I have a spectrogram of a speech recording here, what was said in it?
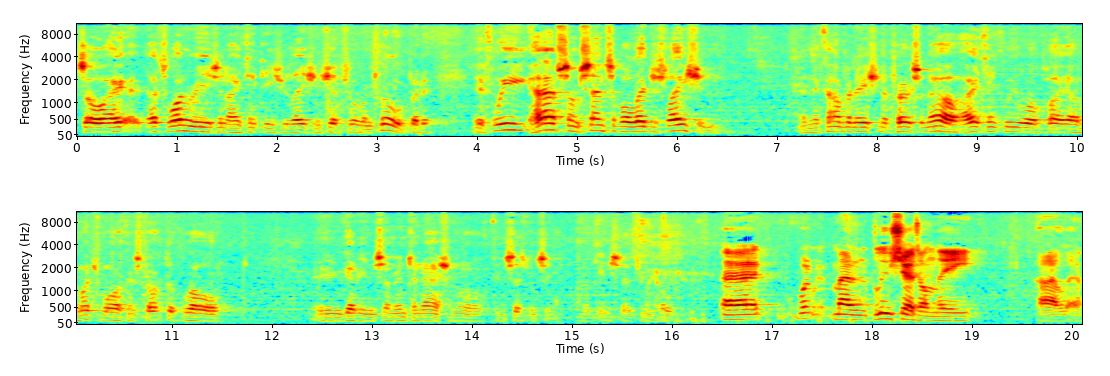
so I, that's one reason I think these relationships will improve. But if we have some sensible legislation and the combination of personnel, I think we will play a much more constructive role in getting some international consistency. At least that's my hope. Uh, what- man in the blue shirt on the aisle there.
